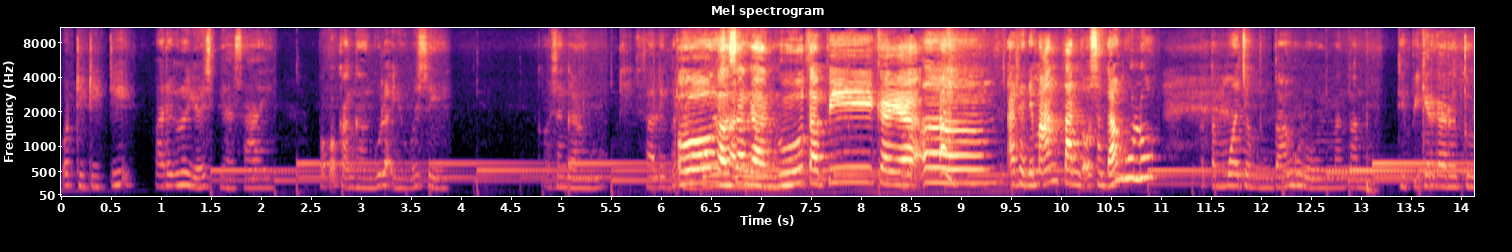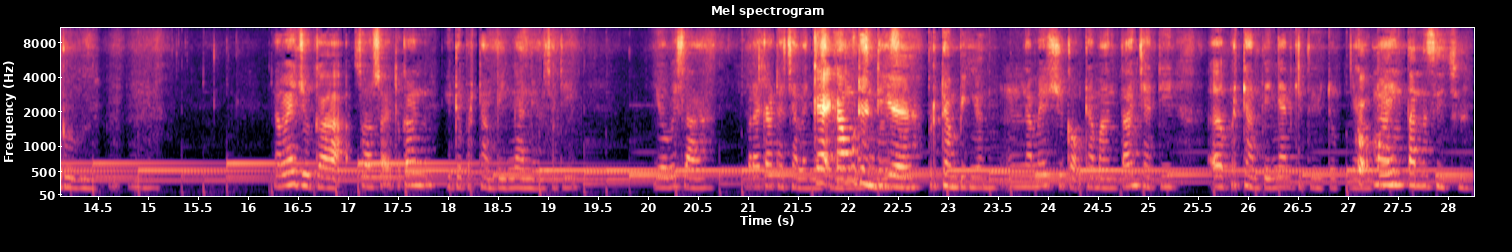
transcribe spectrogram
Wedi didik, mari ngono ya wis biasa. Pokok gak ganggu lah ya wis sih. Gak usah ganggu. Saling Oh, nggak usah ganggu, tapi kayak Em, ada nih mantan gak usah ganggu lu. Ketemu aja mengganggu lu mantan. dipikir karo turu. Mm. namanya juga sosok itu kan hidup berdampingan ya jadi ya wis lah mereka ada jalannya Kayak kamu dan dia masing-masing. berdampingan. Mm, namanya juga udah mantan jadi eh, berdampingan gitu hidupnya Kok oke? mantan sih, Jun?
